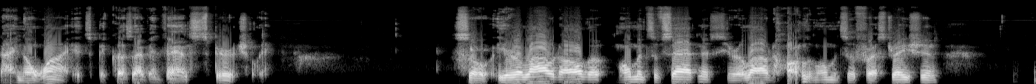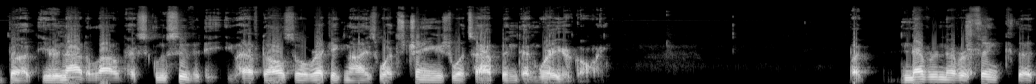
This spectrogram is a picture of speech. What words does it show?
And I know why. It's because I've advanced spiritually. So you're allowed all the moments of sadness, you're allowed all the moments of frustration, but you're not allowed exclusivity. You have to also recognize what's changed, what's happened, and where you're going. But never, never think that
